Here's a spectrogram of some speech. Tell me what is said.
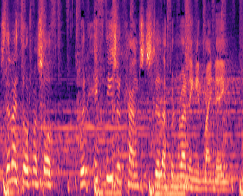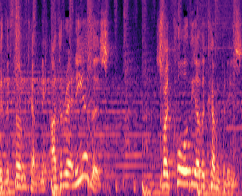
So then I thought to myself, well, if these accounts are still up and running in my name with the phone company, are there any others? So I called the other companies.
